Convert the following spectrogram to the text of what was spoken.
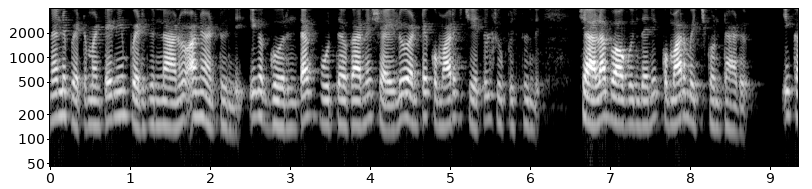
నన్ను పెట్టమంటే నేను పెడుతున్నాను అని అంటుంది. ఇక గోరింతాకు పూర్తవగానే శైలు అంటే కుమార్కి చేతులు చూపిస్తుంది. చాలా బాగుందని కుమార్ మెచ్చుకుంటాడు. ఇక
